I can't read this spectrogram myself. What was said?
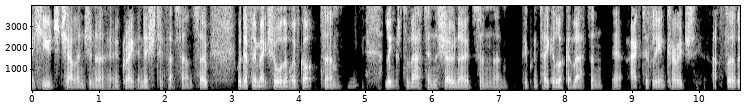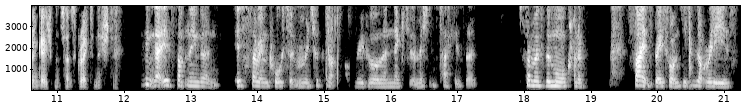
a huge challenge and a, a, great initiative. That sounds so. We'll definitely make sure that we've got um, links to that in the show notes, and um, people can take a look at that and yeah, actively encourage that further engagement. Sounds a great initiative. I think that is something that is so important when we're talking about removal and negative emissions tech. Is that some of the more kind of science-based ones it's not really as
